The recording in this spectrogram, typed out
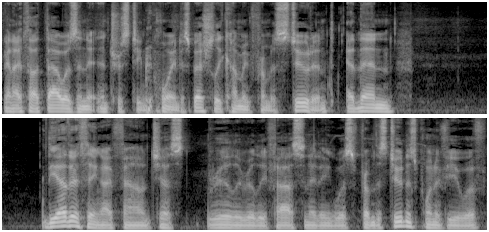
And I thought that was an interesting point, especially coming from a student. And then the other thing I found just really, really fascinating was from the student's point of view of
